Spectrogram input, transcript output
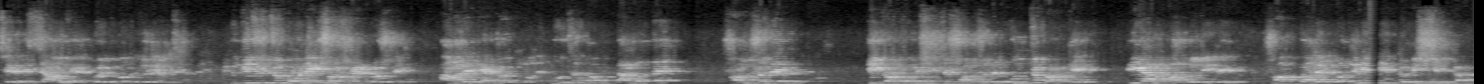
ছেড়ে দিচ্ছে আউটে ঐক্যবদ্ধ তৈরি হচ্ছে কিন্তু কিছু কিছু মৌলিক সংস্কারের প্রশ্নে আমাদেরকে একটা ঐক্যবদ্ধে পৌঁছাতে হবে। তার মধ্যে সংসদের দ্বিকক্ষ বিশিষ্ট সংসদের উচ্চ কক্ষে পিয়ার পদ্ধতিতে সব দলের প্রতিনিধিত্ব নিশ্চিত করা।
